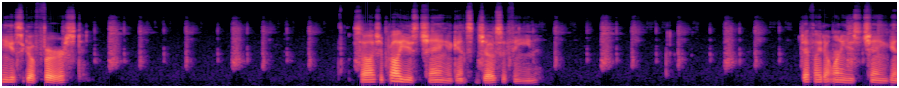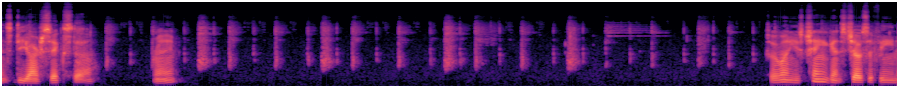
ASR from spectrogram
He gets to go first. So I should probably use Chang against Josephine. Definitely don't want to use Chang against DR6 though, right? So we want to use Chang against Josephine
